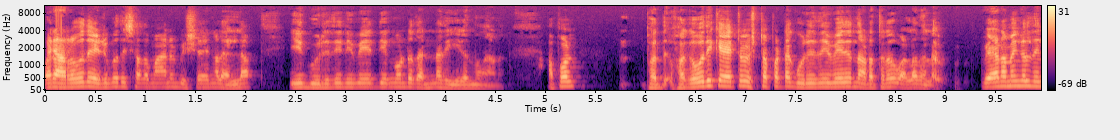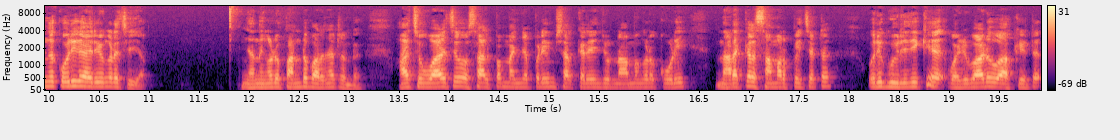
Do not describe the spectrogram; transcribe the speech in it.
ഒരു അറുപത് എഴുപത് ശതമാനം വിഷയങ്ങളെല്ലാം ഈ ഗുരുതി നിവേദ്യം കൊണ്ട് തന്നെ തീരുന്നതാണ്. അപ്പോൾ ഭഗ- ഭഗവതിക്ക് ഏറ്റവും ഇഷ്ടപ്പെട്ട ഗുരുനിവേദ്യം നടത്തുന്നത് വളരെ നല്ല വേണമെങ്കിൽ നിങ്ങൾക്ക് ഒരു കാര്യവും കൂടെ ചെയ്യാം. ഞാൻ നിങ്ങളോട് പണ്ട് പറഞ്ഞിട്ടുണ്ട്. ആ ചൊവ്വാഴ്ച ദിവസം അല്പം മഞ്ഞപ്പൊടിയും ശർക്കരയും ചുണ്ണാമ്പും കൂടെ കൂടി നടക്കൽ സമർപ്പിച്ചിട്ട് ഒരു ഗുരുതിക്ക് വഴിപാട് ആക്കിയിട്ട്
